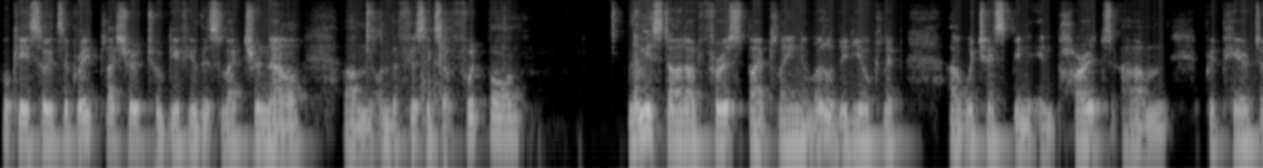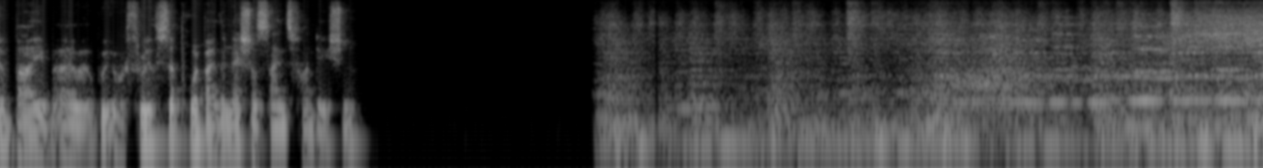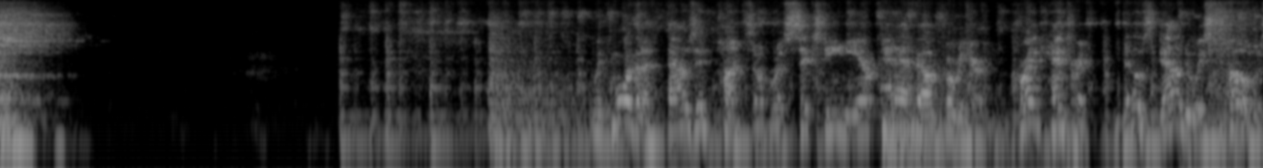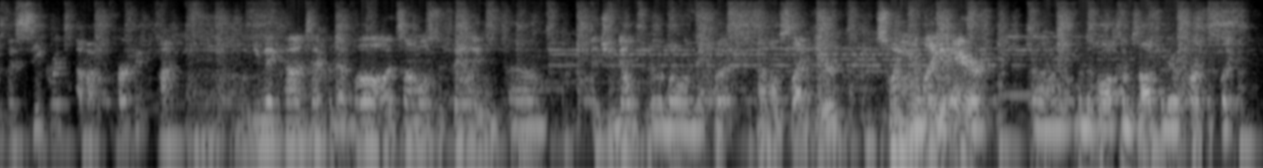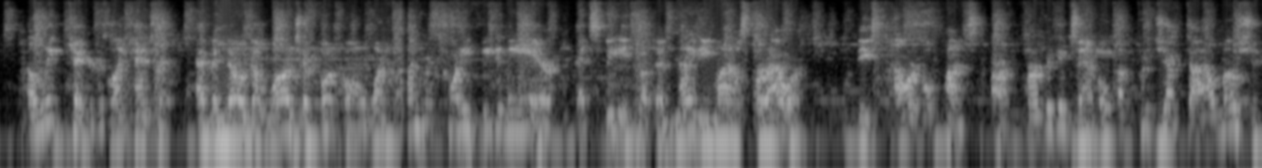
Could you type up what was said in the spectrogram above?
Okay, so it's a great pleasure to give you this lecture now um, on the physics of football. Let me start out first by playing a little video clip, uh, which has been in part um, prepared by uh, through support by the National Science Foundation. More than a thousand punts over a 16-year NFL career, Craig Hentrich knows down to his toes the secrets of a perfect punt. When you make contact with that ball, it's almost a feeling um, that you don't feel the ball in your foot. It's almost like you're swinging your leg in air um, when the ball comes off of there perfectly. Elite kickers like Hentrich have been known to launch a football 120 feet in the air at speeds of up to 90 miles per hour. These powerful punts are a perfect example of projectile motion.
